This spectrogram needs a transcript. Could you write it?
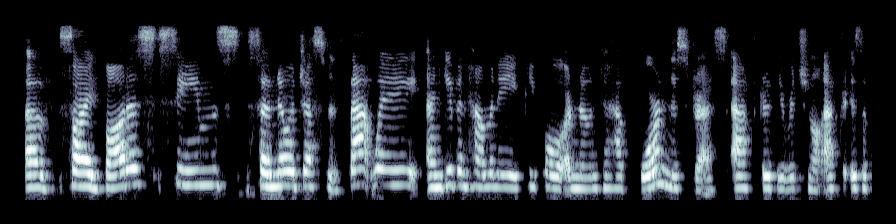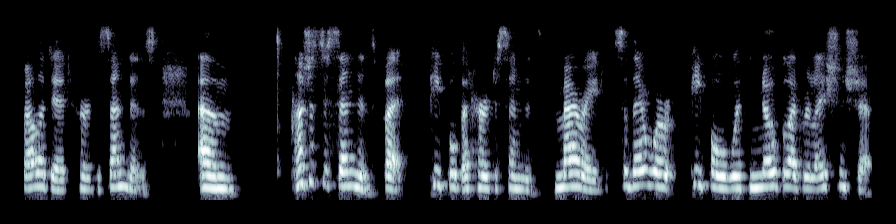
of side bodice seams, so no adjustments that way. And given how many people are known to have worn this dress after the original, after Isabella did, her descendants, um, not just descendants, but people that her descendants married. So there were people with no blood relationship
